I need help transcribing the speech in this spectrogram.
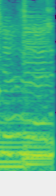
to let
